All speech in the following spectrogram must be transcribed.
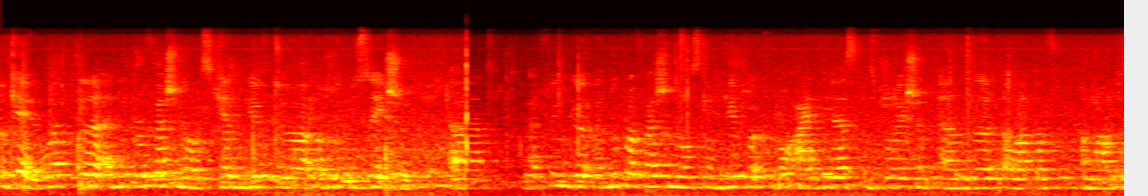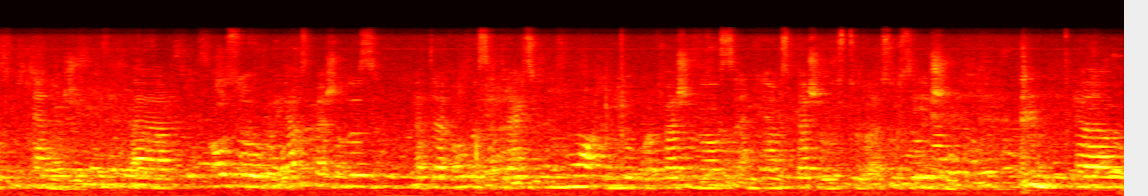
Okay, what uh, professionals can give to our organization? Uh, I think uh, new professionals can give uh, more ideas, inspiration, and uh, a lot of amount of energy. Uh, also, young specialists at the always attracts more new professionals and young specialists to the association. uh,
